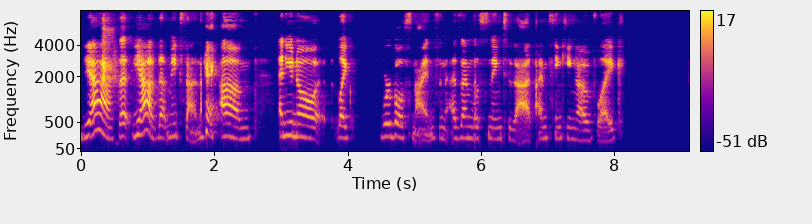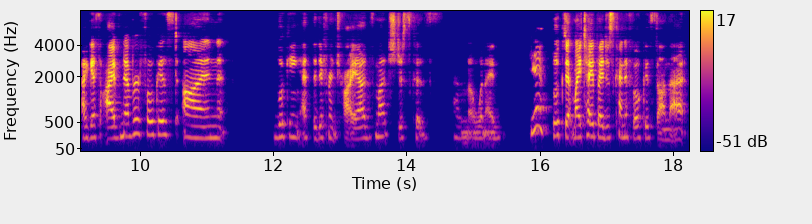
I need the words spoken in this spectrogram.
Yeah, that yeah, that makes sense. Okay. Um and you know, like we're both nines and as I'm listening to that, I'm thinking of like I guess I've never focused on looking at the different triads much just cuz I don't know when I yeah, looked at my type I just kind of focused on that.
